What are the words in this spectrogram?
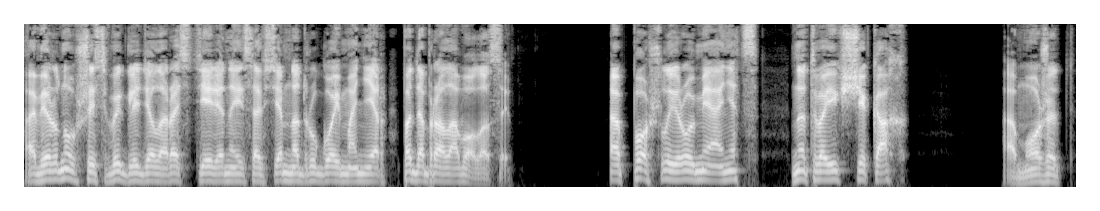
а вернувшись, выглядела растерянно и совсем на другой манер подобрала волосы. А пошлый румянец на твоих щеках? А может,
